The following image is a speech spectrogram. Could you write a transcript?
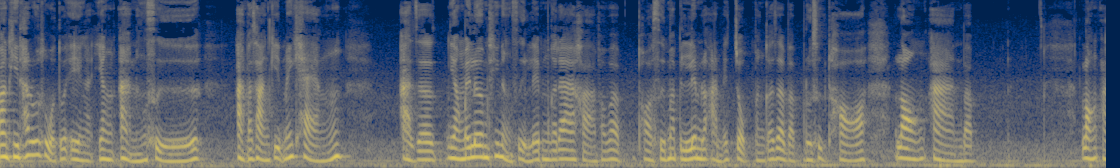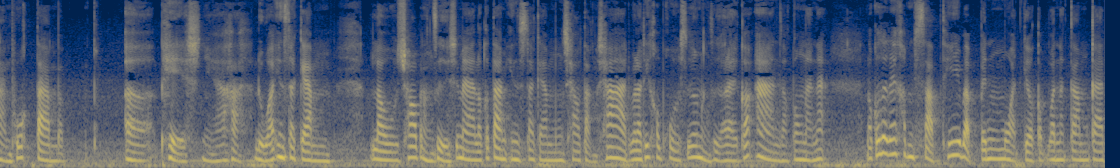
บางทีถ้ารู้สึกว่าตัวเองอะยังอ่านหนังสือ อ่านภาษาอังกฤษไม่แข็ง อาจจะยังไม่เริ่มที่หนังสือเล่มก็ได้ค่ะ เพราะแบบพอซื้อมาเป็นเล่มแล้วอ่านไม่จบ มันก็จะแบบรู้สึกท้อลองอ่านแบบ ลองอ่านพวกตามแบบเอ่อเพจอย่างเงี้ยค่ะ หรือว่า Instagram เราชอบหนังสือใช่ไหมเราก็ตาม Instagram ชาวต่างชาติ เวลาที่เขาโพสเรื่องหนังสืออะไรก็อ่านจากตรงนั้นอะเราก็จะได้คำศัพท์ที่แบบเป็นหมวดเกี่ยวกับวรรณกรรมการ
